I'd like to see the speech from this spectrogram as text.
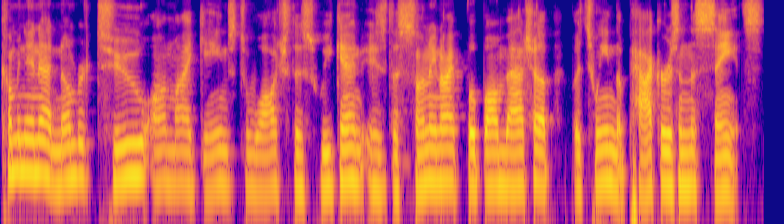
Coming in at number two on my games to watch this weekend is the Sunday night football matchup between the Packers and the Saints.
